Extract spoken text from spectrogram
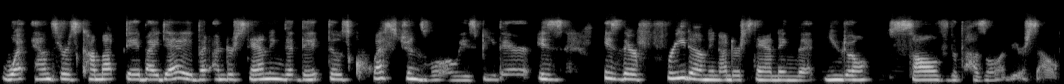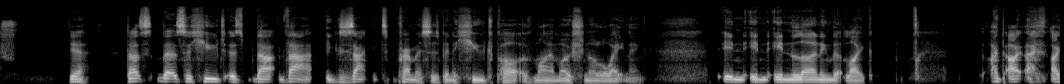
what answers come up day by day but understanding that they, those questions will always be there is is there freedom in understanding that you don't solve the puzzle of yourself yeah that's that's a huge as that that exact premise has been a huge part of my emotional awakening. In in in learning that like I I I,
